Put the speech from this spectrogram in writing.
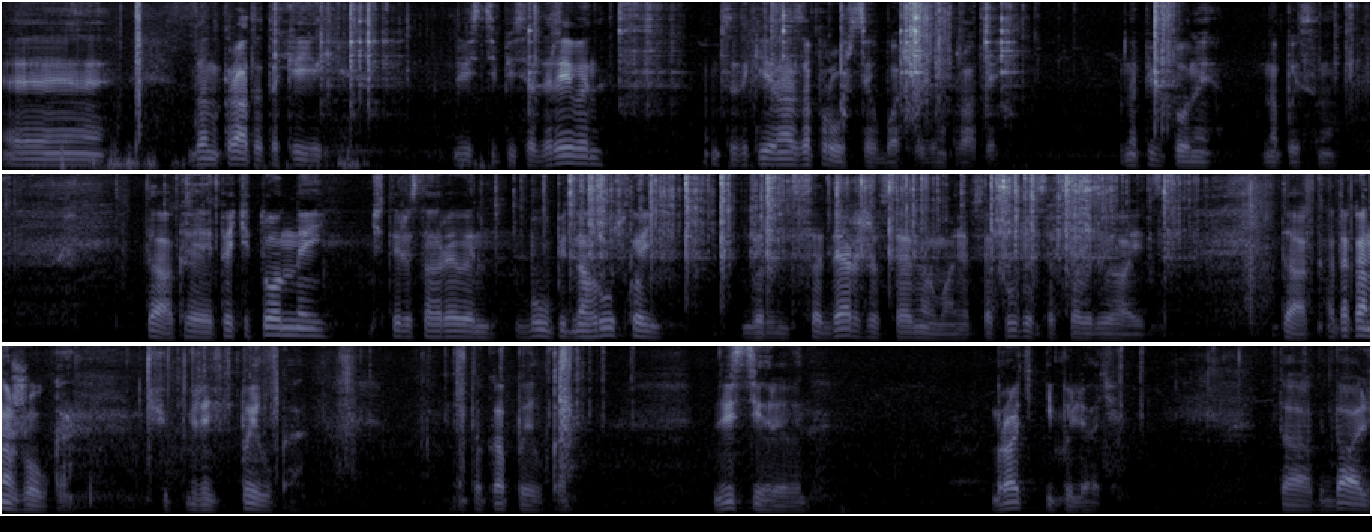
Е, Донкрат такий 250 гривень. Ну, Це такі на запорожцях бачу донкрати. На півтони написано. Так, е, п'ятитонний, 400 гривень. Був під нагрузкою. Все держить, все нормально, все крутиться, все видвигається. Так, а така ножовка. Пилка. Отака пилка. 200 гривень. Брать і пилять. Так, далі.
